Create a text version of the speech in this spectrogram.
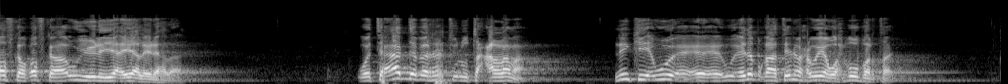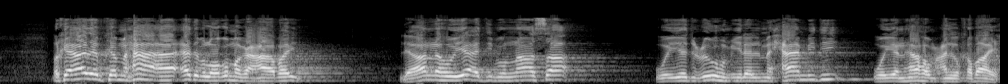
qofka qofka u yeedhaya ayaa la yidhaahdaa wata'adaba arajulu tacallama ninkii wuu e, e, e, edab qaatayna waxa weyaan waxbuu bartay. Marka adabka maxaa ah adab loogu magacaabay? Liannahu ya'dibu nnaasa wayadcuuhum ila almaxaamidi wayanhaahum can alqabaa'ix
